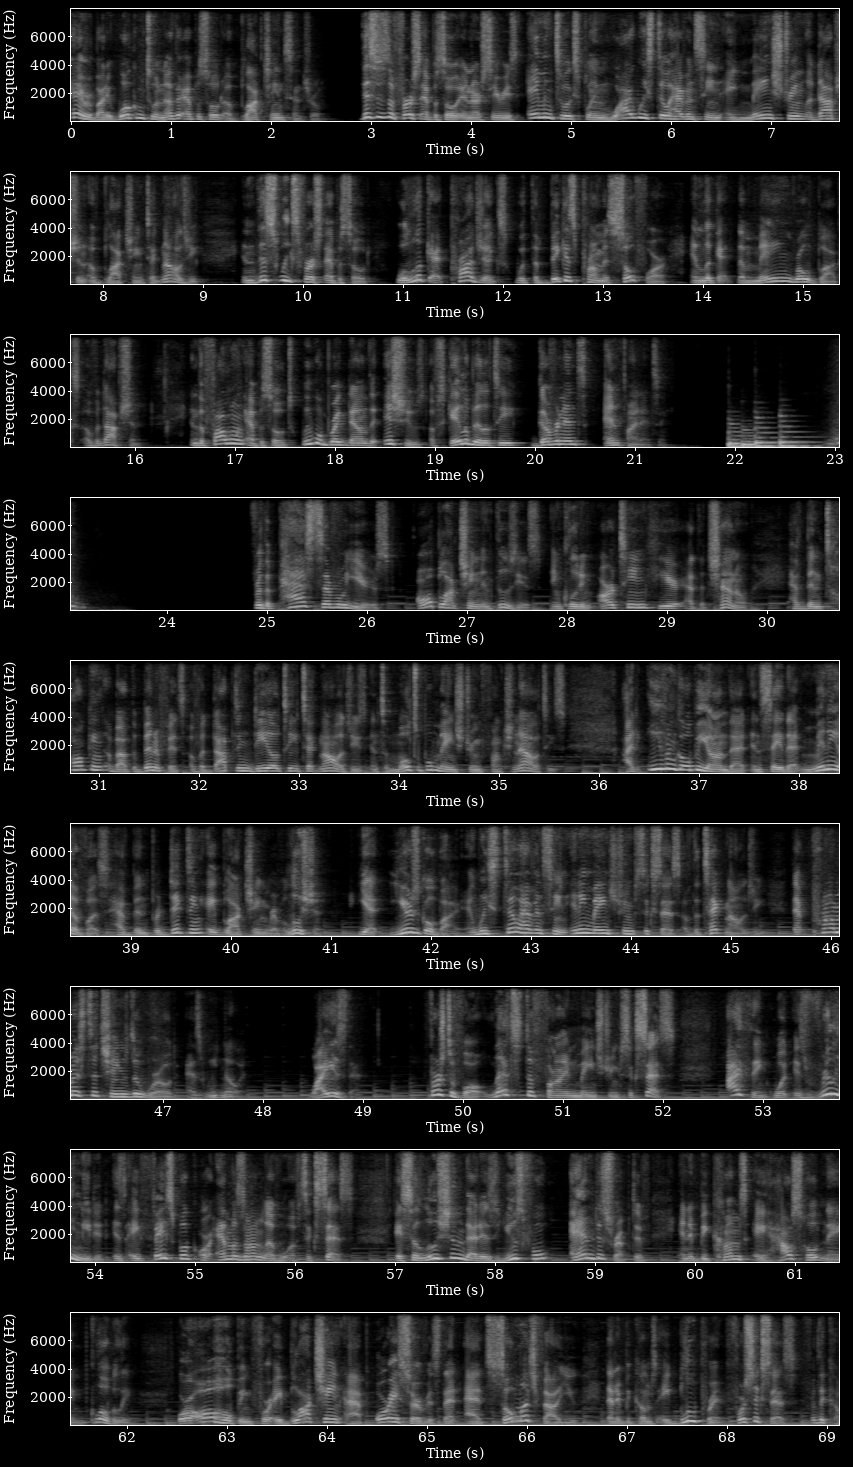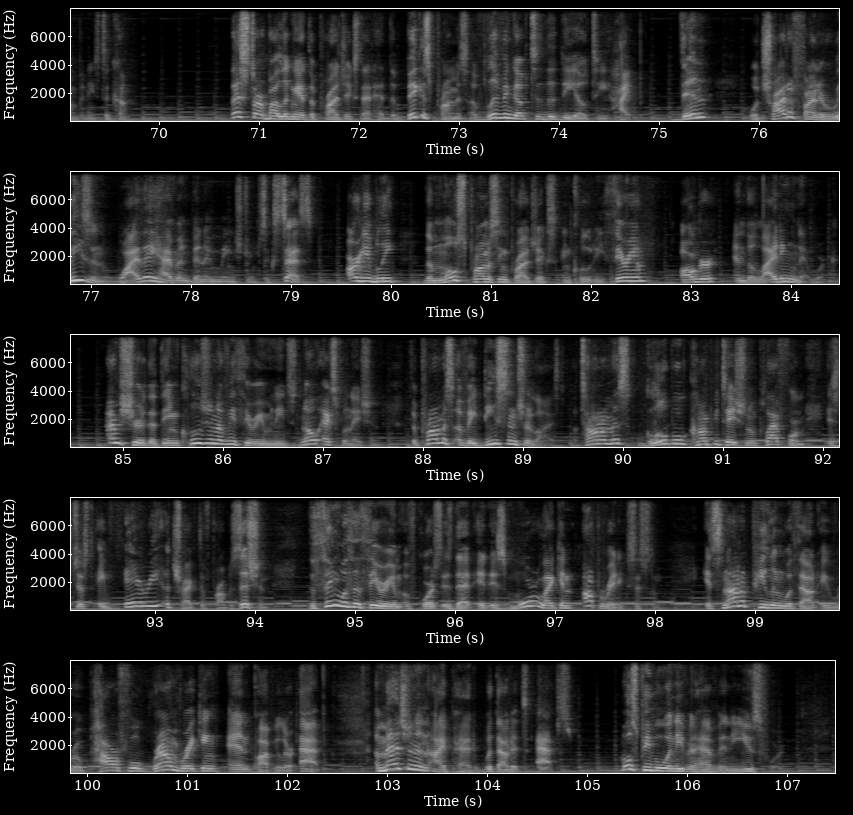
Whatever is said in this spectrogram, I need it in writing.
Hey everybody, welcome to another episode of Blockchain Central. This is the first episode in our series aiming to explain why we still haven't seen a mainstream adoption of blockchain technology. In this week's first episode, we'll look at projects with the biggest promise so far and look at the main roadblocks of adoption. In the following episodes, we will break down the issues of scalability, governance, and financing. For the past several years, all blockchain enthusiasts, including our team here at the channel, have been talking about the benefits of adopting DLT technologies into multiple mainstream functionalities. I'd even go beyond that and say that many of us have been predicting a blockchain revolution. Yet, years go by and we still haven't seen any mainstream success of the technology that promised to change the world as we know it. Why is that? First of all, let's define mainstream success. I think what is really needed is a Facebook or Amazon level of success, a solution that is useful and disruptive and it becomes a household name globally. We're all hoping for a blockchain app or a service that adds so much value that it becomes a blueprint for success for the companies to come. Let's start by looking at the projects that had the biggest promise of living up to the DLT hype. Then, we'll try to find a reason why they haven't been a mainstream success Arguably, the most promising projects include Ethereum, Augur, and the Lightning Network. I'm sure that the inclusion of Ethereum needs no explanation. The promise of a decentralized, autonomous, global computational platform is just a very attractive proposition. The thing with Ethereum, of course, is that it is more like an operating system. It's not appealing without a real powerful, groundbreaking, and popular app. Imagine an iPad without its apps. Most people wouldn't even have any use for it.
